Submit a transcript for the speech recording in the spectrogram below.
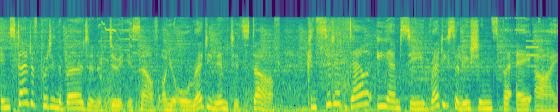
Instead of putting the burden of do it yourself on your already limited staff, consider Dell EMC Ready Solutions for AI.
